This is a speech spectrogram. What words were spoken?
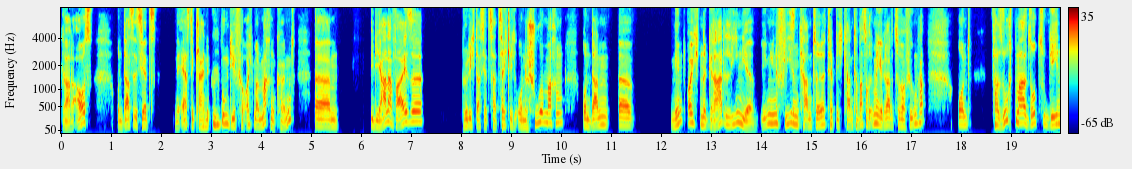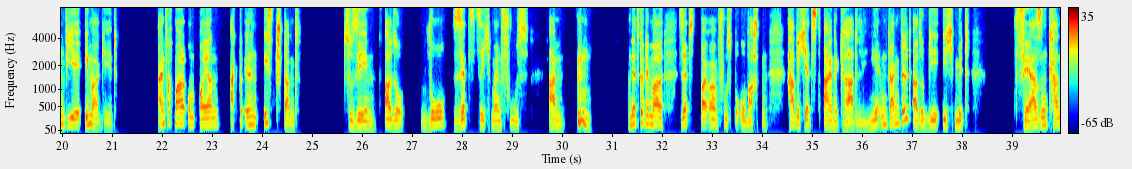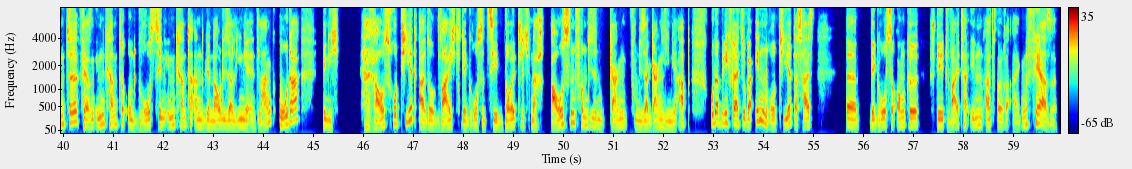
geradeaus. Und das ist jetzt eine erste kleine Übung, die ihr für euch mal machen könnt. Ähm, idealerweise würde ich das jetzt tatsächlich ohne Schuhe machen und dann äh, nehmt euch eine gerade Linie, irgendwie eine Fliesenkante, Teppichkante, was auch immer ihr gerade zur Verfügung habt und versucht mal so zu gehen, wie ihr immer geht. Einfach mal, um euren aktuellen Iststand zu sehen. Also, wo setzt sich mein Fuß an? Und jetzt könnt ihr mal selbst bei eurem Fuß beobachten. Habe ich jetzt eine gerade Linie im Gangbild? Also gehe ich mit Fersenkante, Ferseninnenkante und Großzeheninnenkante an genau dieser Linie entlang? Oder bin ich herausrotiert, also weicht der große Zeh deutlich nach außen von diesem Gang, von dieser Ganglinie ab? Oder bin ich vielleicht sogar innen rotiert? Das heißt, äh, der große Onkel steht weiter innen als eure eigene Ferse.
